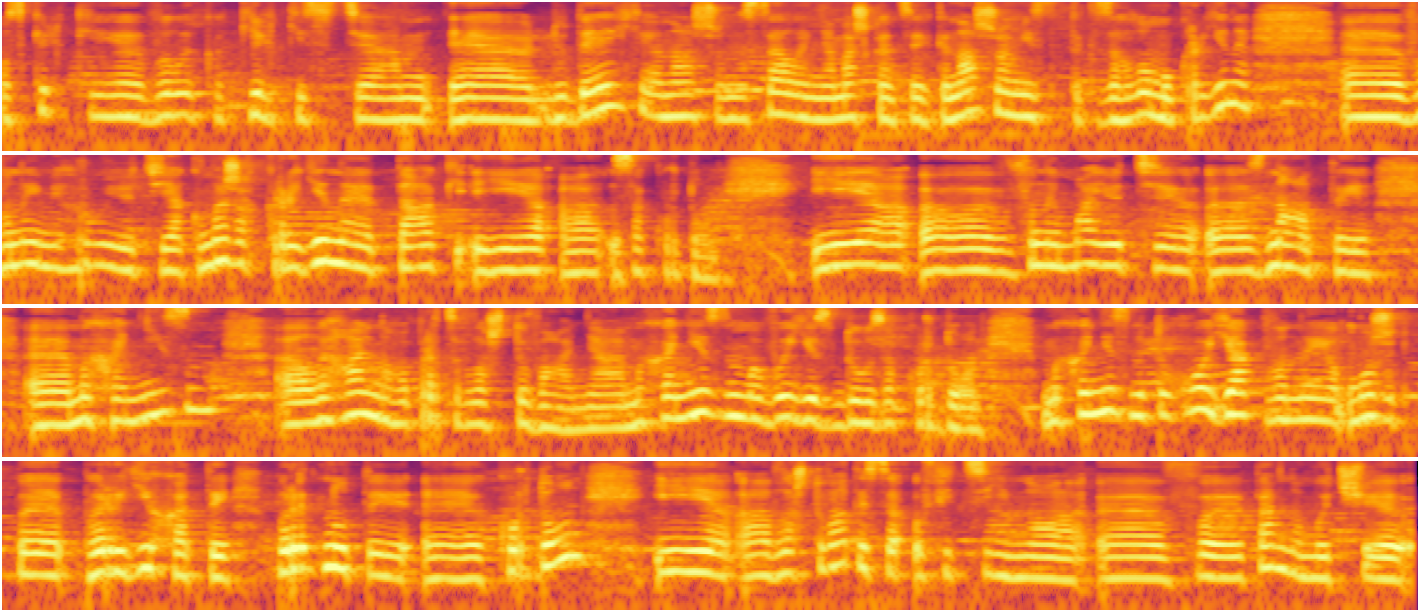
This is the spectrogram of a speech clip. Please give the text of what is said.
Оскільки велика кількість е, е, людей, нашого населення, мешканців нашого міста, так і загалом України, е, вони мігрують як в межах країни, так і за кордон. І вони мають знати механізм легального працевлаштування, механізм виїзду за кордон, механізм того, як вони можуть переїхати, перетнути е, кордон і е, влаштуватися офіційно е, в певному чи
